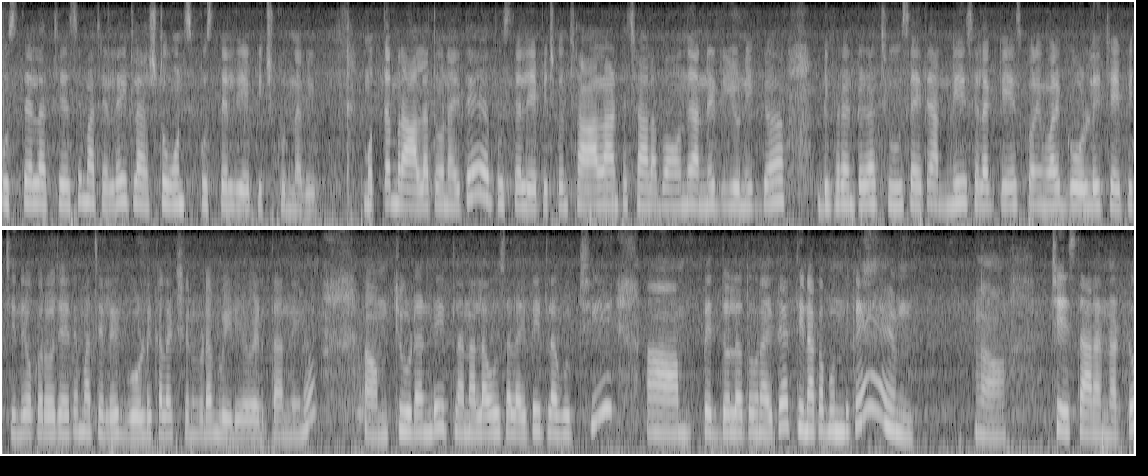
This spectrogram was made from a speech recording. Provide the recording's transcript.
పుస్తెలు వచ్చేసి మా చెల్లె ఇట్లా స్టోన్స్ పుస్తెలు చేయించుకున్నది మొత్తం రాళ్ళతోనైతే పుస్తలు చేయించుకుంది చాలా అంటే చాలా బాగుంది. అన్ని యూనిక్గా డిఫరెంట్గా చూసి అయితే అన్నీ సెలెక్ట్ చేసుకొని మరి గోల్డ్ చేయించింది ఒకరోజు అయితే మా చెల్లి గోల్డ్ కలెక్షన్ కూడా వీడియో పెడతాను నేను. చూడండి ఇట్లా నల్ల ఊసలు అయితే ఇట్లా గుచ్చి పెద్దోళ్ళతోనైతే తినక ముందుకే చేస్తారన్నట్టు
